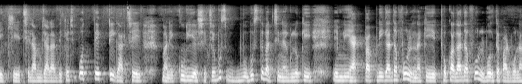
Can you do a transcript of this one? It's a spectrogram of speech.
দেখিয়েছিলাম, যারা দেখেছ, প্রত্যেকটি গাছে মানে কুড়ি এসেছে। বুঝতে পারছি না এগুলো কি এমনি এক পাপড়ি গাঁদা ফুল নাকি থোকা গাঁদা ফুল, বলতে পারব না।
